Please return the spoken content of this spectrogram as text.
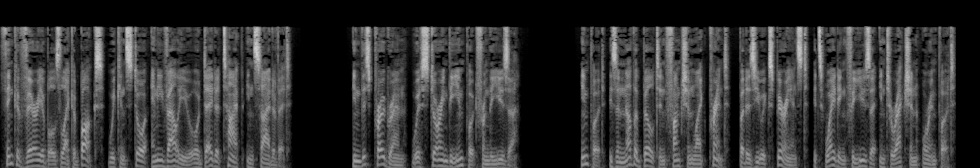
Think of variables like a box, we can store any value or data type inside of it. In this program, we're storing the input from the user. Input is another built-in function like print, but as you experienced, it's waiting for user interaction or input.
